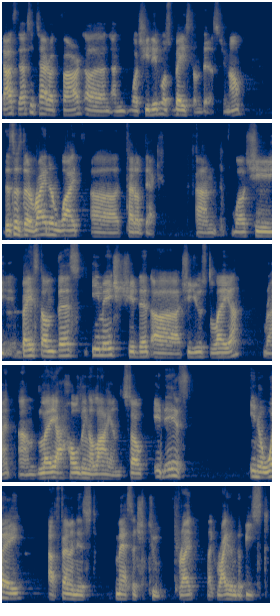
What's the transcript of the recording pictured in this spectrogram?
that's that's a tarot card, uh, and, and what she did was based on this. You know, this is the Rider Waite uh, tarot deck, and well, she based on this image, she did uh, she used Leia, right, and Leia holding a lion. So it is, in a way, a feminist message to, right? Like riding the beast.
